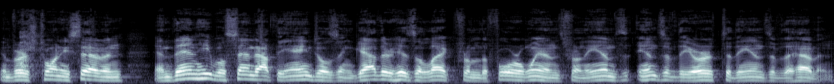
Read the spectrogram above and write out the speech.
in verse 27 and then he will send out the angels and gather his elect from the four winds, from the ends, ends of the earth to the ends of the heaven.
